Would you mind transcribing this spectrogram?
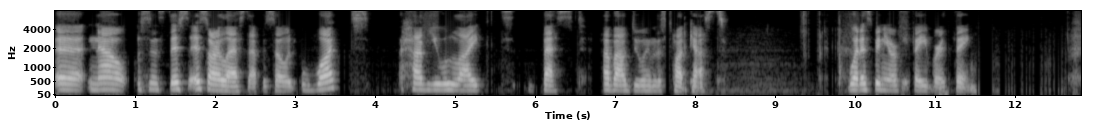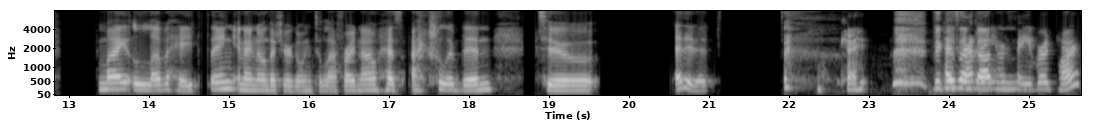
uh, now since this is our last episode, what have you liked best about doing this podcast? What has been your favorite thing? My love hate thing, and I know that you're going to laugh right now, has actually been to edit it. Okay. because Has I've gotten your favorite part?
